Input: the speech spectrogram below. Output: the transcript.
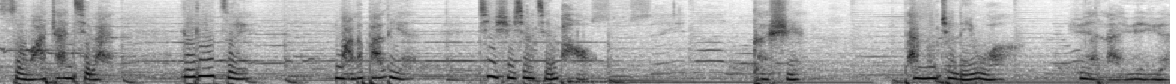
索娃站起来，咧咧嘴，抹了把脸，继续向前跑。可是，他们却离我越来越远，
